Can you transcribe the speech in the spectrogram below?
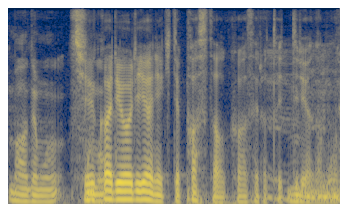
まあでも中華料理屋に来てパスタを食わせろと言ってるようなもん。っ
